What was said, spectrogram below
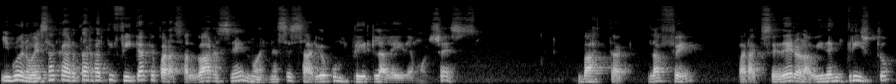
Y bueno, esa carta ratifica que para salvarse no es necesario cumplir la ley de Moisés. Basta la fe para acceder a la vida en Cristo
